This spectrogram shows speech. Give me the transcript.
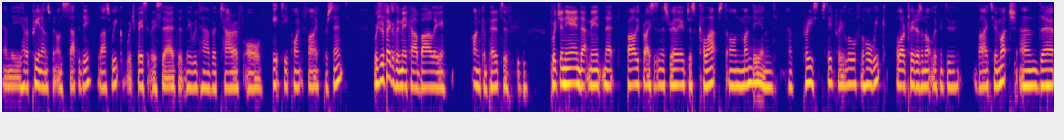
and they had a pre-announcement on Saturday last week, which basically said that they would have a tariff of 80.5%, which would effectively make our barley uncompetitive. Which in the end that meant that barley prices in Australia just collapsed on Monday and have pretty stayed pretty low for the whole week. A lot of traders are not looking to buy too much, and uh,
